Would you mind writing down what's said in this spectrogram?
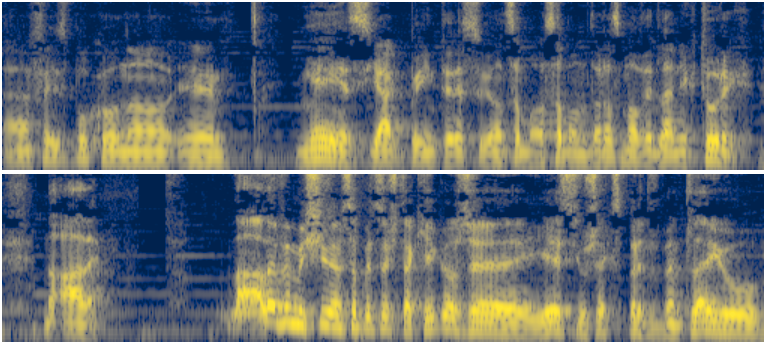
e, Facebooku, no nie jest jakby interesującą osobą do rozmowy dla niektórych. No ale no ale wymyśliłem sobie coś takiego, że jest już ekspert w Bentleyu,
